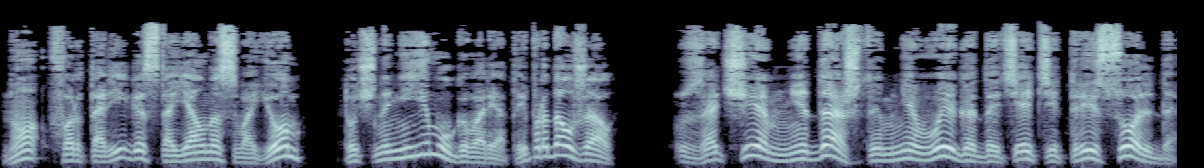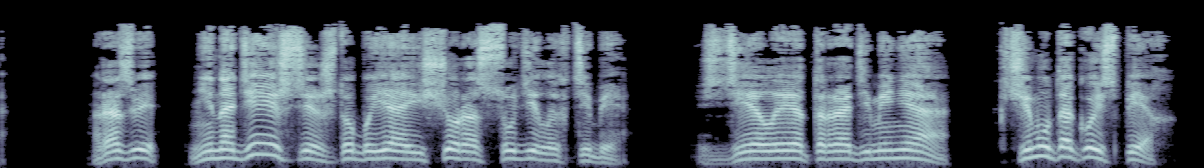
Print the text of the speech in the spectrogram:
Но Форторига стоял на своем, точно не ему говорят, и продолжал. — Зачем не дашь ты мне выгадать эти три сольда? Разве не надеешься, чтобы я еще раз судил их тебе? Сделай это ради меня. К чему такой спех?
